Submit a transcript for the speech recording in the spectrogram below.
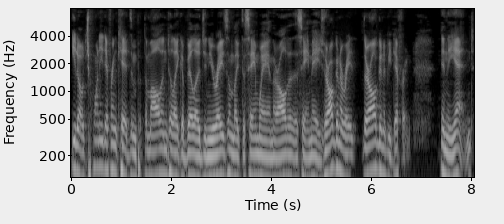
you know 20 different kids and put them all into like a village and you raise them like the same way and they're all at the same age, they're all going to rate they're all going to be different in the end,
